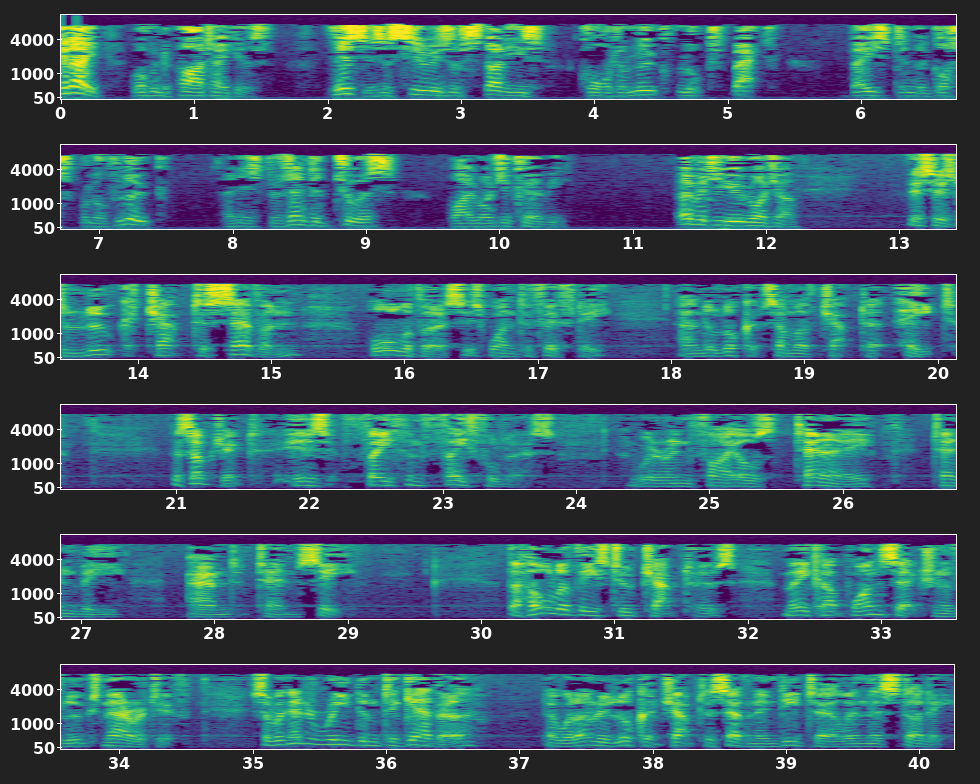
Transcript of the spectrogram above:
G'day, welcome to Partakers. This is a series of studies called Luke Looks Back, based in the Gospel of Luke, and is presented to us by Roger Kirby. Over to you, Roger. This is Luke chapter 7, all the verses 1 to 50, and a look at some of chapter 8. The subject is faith and faithfulness, and we're in files 10a, 10b, and 10c. The whole of these two chapters make up one section of Luke's narrative, so we're going to read them together, though we'll only look at chapter 7 in detail in this study.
